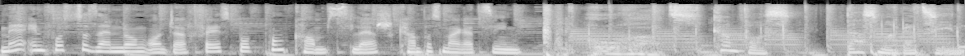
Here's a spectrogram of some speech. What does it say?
Mehr Infos zur Sendung unter facebook.com slash campusmagazin. Horaz. Campus, das Magazin.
